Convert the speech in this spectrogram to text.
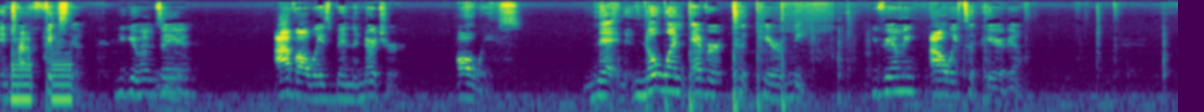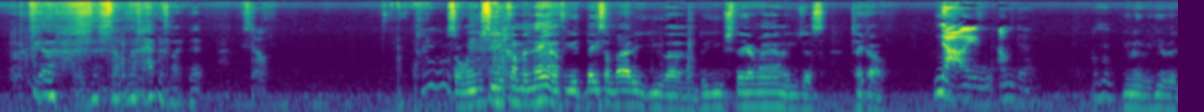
and try to fix them. You get what I'm saying? I've always been the nurturer, always. Ne- no one ever took care of me. You feel me? I always took care of them. Yeah, something happens like that. So. So when you see it coming down, if you date somebody, you uh, do you stay around or you just take off? No, I I'm done. Mhm. You need to give it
